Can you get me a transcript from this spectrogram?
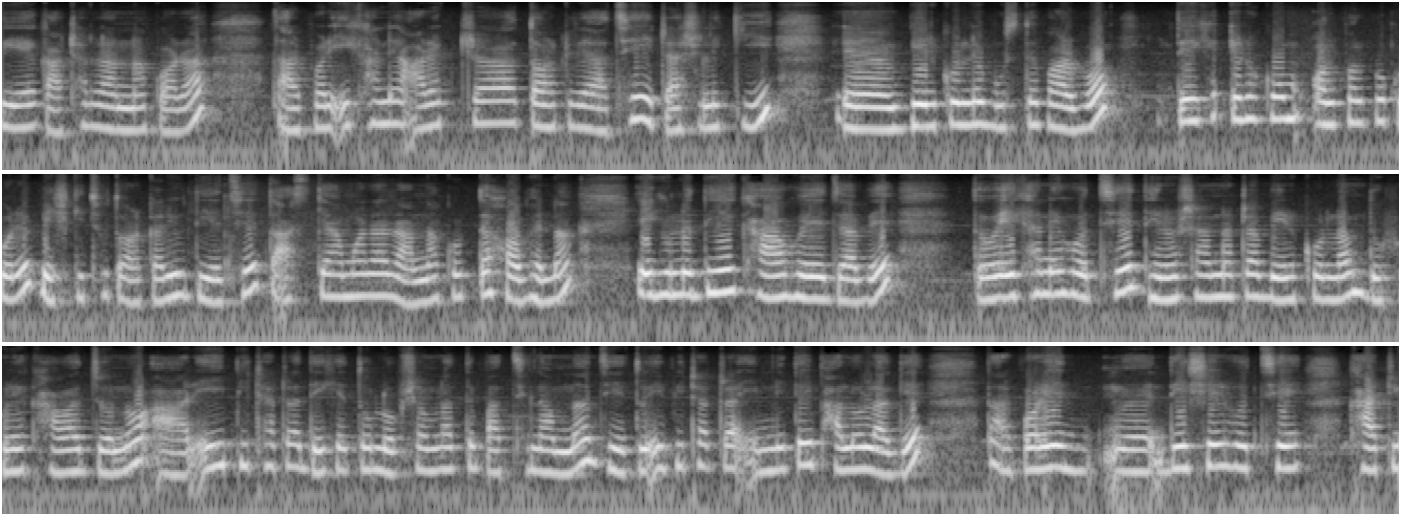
দিয়ে কাঁঠাল রান্না করা। তারপর এখানে আরেকটা তরকারি আছে, এটা আসলে কি বের করলে বুঝতে পারব। তো এরকম অল্প অল্প করে বেশ কিছু তরকারিও দিয়েছে। তো আজকে আমার আর রান্না করতে হবে না, এগুলো দিয়ে খাওয়া হয়ে যাবে। তো এখানে হচ্ছে ঢেঁড়স রান্নাটা বের করলাম দুপুরে খাওয়ার জন্য। আর এই পিঠাটা দেখে তো লোভ সামলাতে পারছিলাম না, যেহেতু এই পিঠাটা এমনিতেই ভালো লাগে। তারপরে দেশের হচ্ছে খাঁটি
